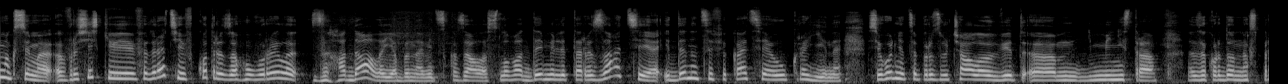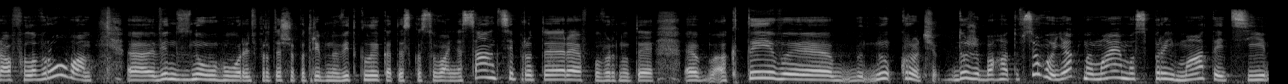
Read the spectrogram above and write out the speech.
Максиме, в Російській Федерації вкотре заговорили, згадали, я би навіть сказала, слова демілітаризація і денацифікація України. Сьогодні це прозвучало від е, міністра закордонних справ Лаврова. Е, він знову говорить про те, що потрібно відкликати скасування санкцій проти РФ, повернути е, активи. Ну коротше, дуже багато всього. Як ми маємо сприймати ці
